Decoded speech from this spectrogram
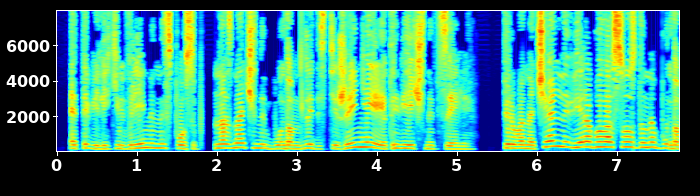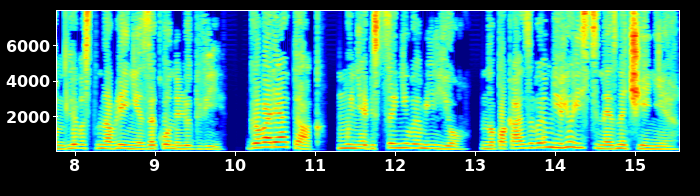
– это великий временный способ, назначенный Богом для достижения этой вечной цели. Первоначально вера была создана Богом для восстановления закона любви. Говоря так, мы не обесцениваем ее, но показываем ее истинное значение,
